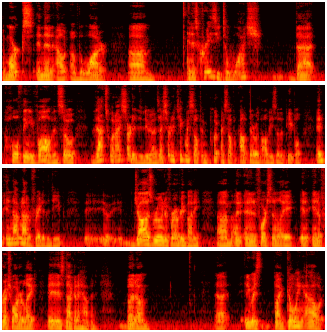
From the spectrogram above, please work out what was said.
the marks, and then out of the water. Um, and it's crazy to watch that whole thing evolve. And so that's what I started to do. As I started to take myself and put myself out there with all these other people. And, and I'm not afraid of the deep. Jaws ruined it for everybody. Um, and, and, unfortunately, in, in, a freshwater lake, it's not going to happen. But um, uh, anyways, by going out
